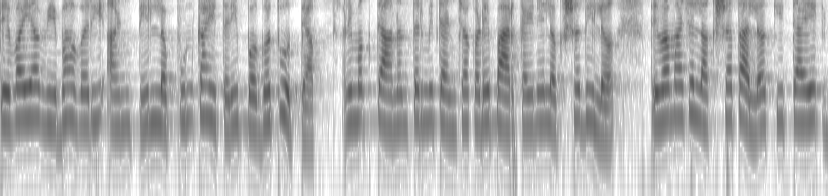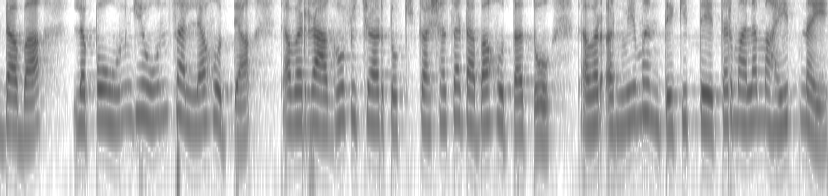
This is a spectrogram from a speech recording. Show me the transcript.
तेव्हा या विभावरी आंटी लपून काहीतरी बघत होत्या. आणि मग त्यानंतर मी त्यांच्याकडे बारकाईने लक्ष दिलं. तेव्हा माझ्या लक्षात आलं की त्या एक डबा लपवून घेऊन चालल्या होत्या. त्यावर राघव विचारतो की कशाचा डबा होता तो? त्यावर अन्वी म्हणते की ते तर मला माहीत नाही.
